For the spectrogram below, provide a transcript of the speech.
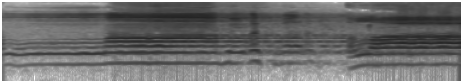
الله أكبر. الله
